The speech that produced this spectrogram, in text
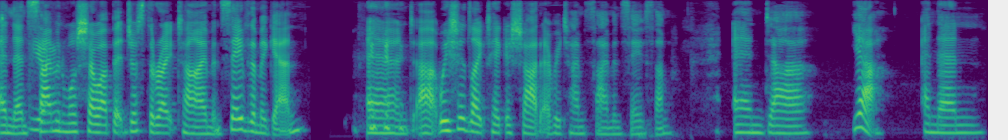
and then Yeah. Simon will show up at just the right time and save them again. And uh, we should like take a shot every time Simon saves them. And uh, yeah, and then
